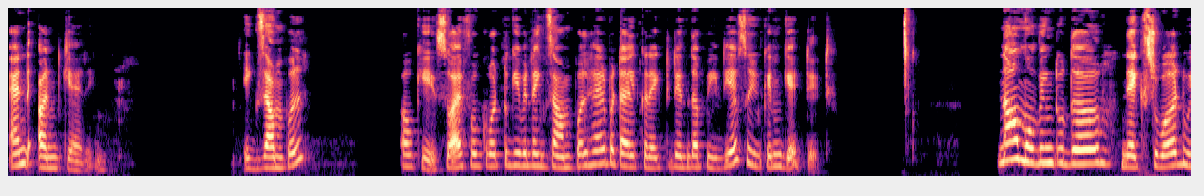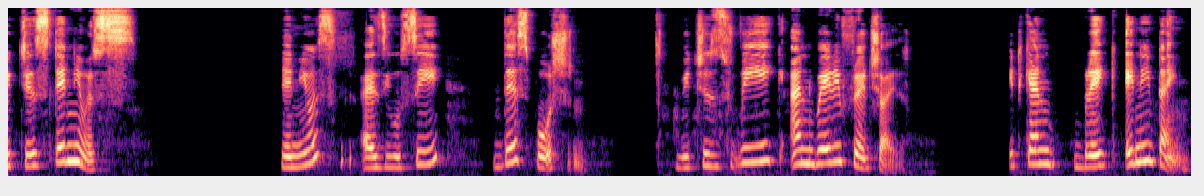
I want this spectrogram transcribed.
and uncaring. Example? Okay so i forgot to give an example here but i'll correct it in the pdf so you can get it. Now moving to the next word which is tenuous. Tenuous as you see this portion which is weak and very fragile. It can break anytime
